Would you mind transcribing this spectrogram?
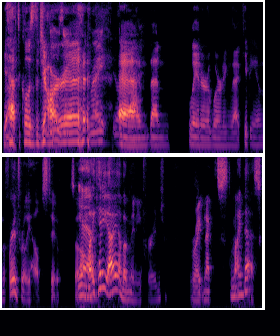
You have to close the jar, Close it, right? "Ah." and then later learning that keeping it in the fridge really helps too. So I'm like, hey, I have a mini fridge right next to my desk.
